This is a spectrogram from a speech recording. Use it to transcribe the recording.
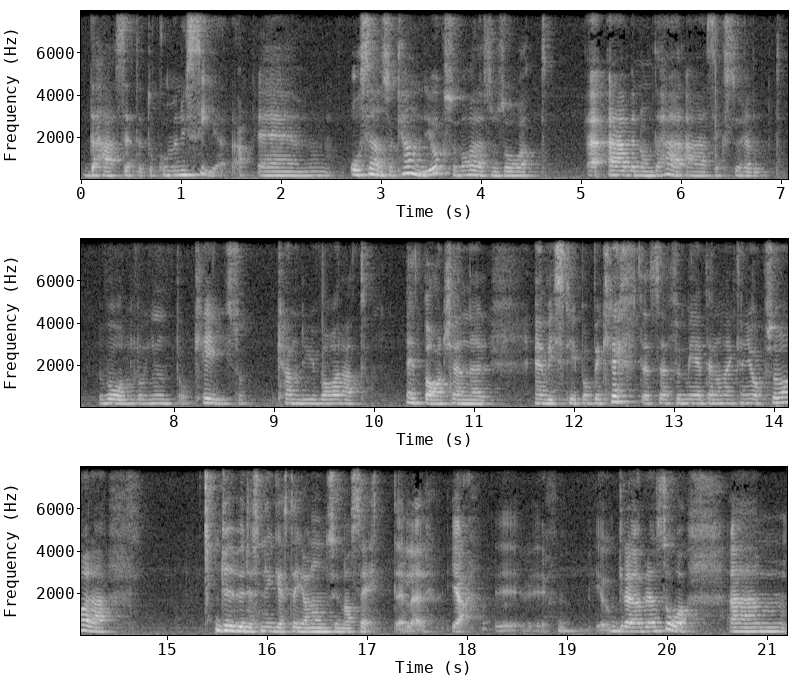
det här sättet att kommunicera. Eh, och sen så kan det ju också vara som så att även om det här är sexuellt våld och inte okej okay, så kan det ju vara att ett barn känner en viss typ av bekräftelse. För meddelandena kan ju också vara du är det snyggaste jag någonsin har sett eller ja, eh, grövre än så. Um,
